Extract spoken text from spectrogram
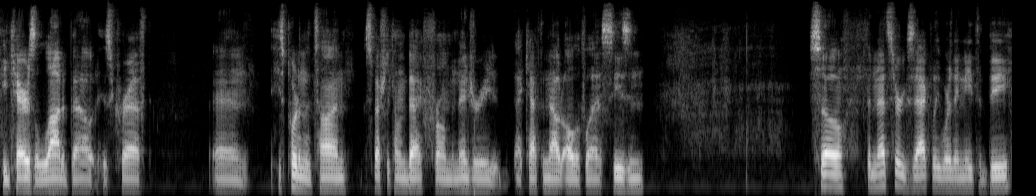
He cares a lot about his craft, and he's put in the time, especially coming back from an injury that kept him out all of last season so the Nets are exactly where they need to be.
